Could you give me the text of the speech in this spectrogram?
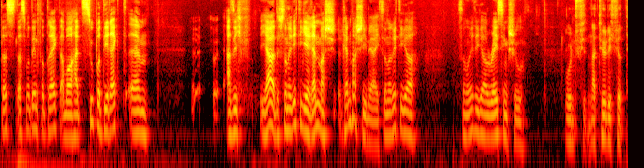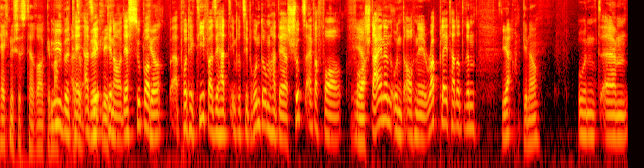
dass, dass man den verträgt, aber halt super direkt. Ähm, also ich, ja, das ist so eine richtige Rennmasch Rennmaschine eigentlich, so ein richtiger, so ein richtiger Racing-Schuh. Und für, natürlich für technisches Terrain gemacht. Übel, also, also wirklich genau, der ist super protektiv, also er hat im Prinzip rundum hat er Schutz einfach vor, vor Ja. Steinen und auch eine Rockplate hat er drin Ja, genau. und ähm,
